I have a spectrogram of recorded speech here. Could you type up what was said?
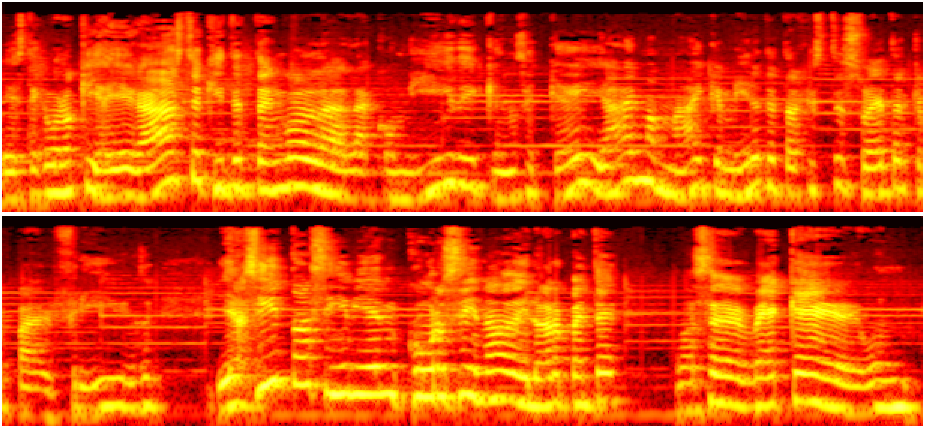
Este, que bueno que ya llegaste, aquí te tengo la, la comida y que no sé qué, y ay mamá, y que mire, te traje este suéter que para el frío, y, y así, todo así, bien cursi, ¿no? Y luego de repente, no se ve que un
